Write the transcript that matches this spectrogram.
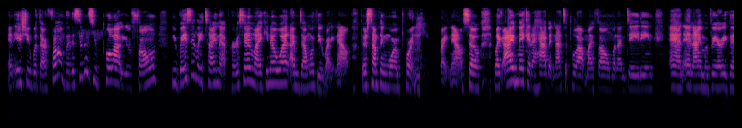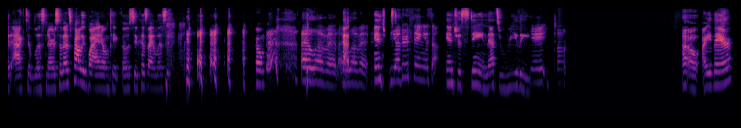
an issue with our phone, but as soon as you pull out your phone, you're basically telling that person, like, you know what, I'm done with you right now. There's something more important right now. So like I make it a habit not to pull out my phone when I'm dating and and I'm a very good active listener. So that's probably why I don't get ghosted because I listen. So, I love it. I love it. The other thing is uh, Interesting. That's really uh-oh. Are you there?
